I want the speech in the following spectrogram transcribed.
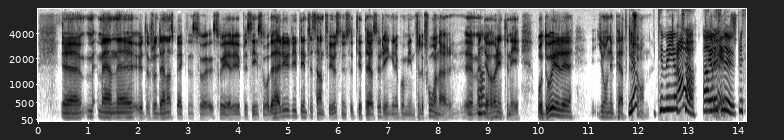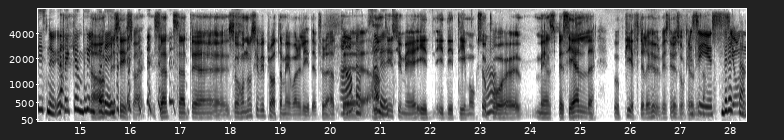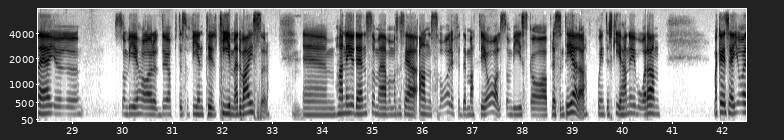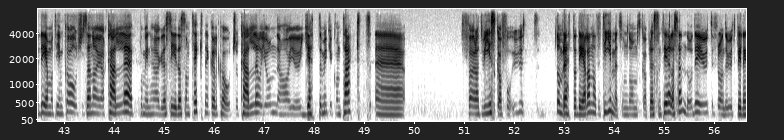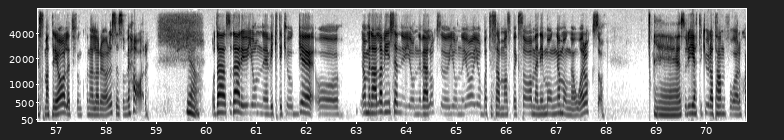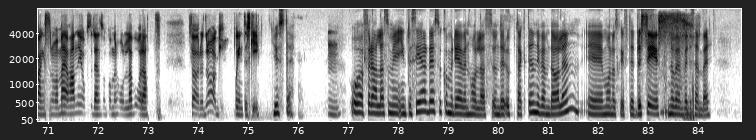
Eh, men eh, utifrån den aspekten så, så, är det ju precis så. Det här är ju lite intressant för just nu så tittar jag så ringer det på min telefon här eh, men ja. det hör inte ni. Och då är det Jonny Pettersson. Ja, till mig också. Ja, Alldeles nu, precis nu. Jag skickar en bild ja, på dig. Precis, va? Så, att, så, att, så honom ska vi prata med vad det lider för att ja, han finns ju med i, i ditt team också på, med en speciell uppgift, eller hur? Visst är det så Carolina? Precis. Berätta. John är ju som vi har döpt det så fint till Team Advisor. Mm. Ehm, han är ju den som är vad man ska säga ansvarig för det material som vi ska presentera på Interski. Han är ju våran man kan ju säga jag är demo team coach och sen har jag Kalle på min högra sida som technical coach och Kalle och Jonny har ju jättemycket kontakt eh, för att vi ska få ut de rätta delarna till teamet som de ska presentera sen då. Det är utifrån det utbildningsmaterialet funktionella rörelser som vi har. Ja. Och där, så där är ju Jonny en viktig kugge och ja, men alla vi känner ju Jonny väl också. Jonny och jag har jobbat tillsammans på examen i många, många år också. Eh, så det är jättekul att han får chansen att vara med och han är ju också den som kommer hålla vårat föredrag på Interski. Just det. Mm. Och för alla som är intresserade så kommer det även hållas under upptakten i Vemdalen eh, månadsskiftet november-december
